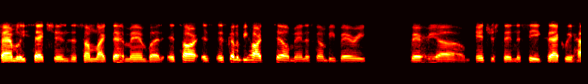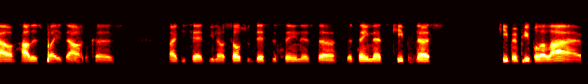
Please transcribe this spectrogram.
family sections or something like that, man. But it's hard. It's it's going to be hard to tell, man. It's going to be very, very um, interesting to see exactly how how this plays out because, like you said, you know, social distancing is the the thing that's keeping us keeping people alive,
